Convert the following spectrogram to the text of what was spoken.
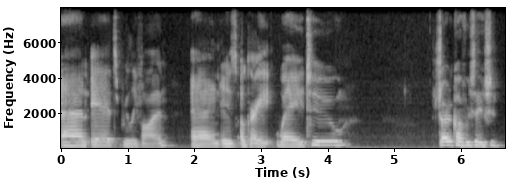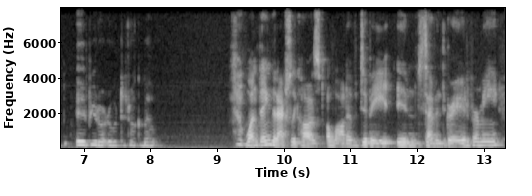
and it's really fun and is a great way to start a conversation if you don't know what to talk about. One thing that actually caused a lot of debate in seventh grade for me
